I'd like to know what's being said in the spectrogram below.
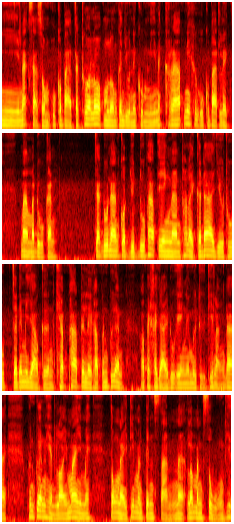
มีนักสะสมอุกกาบาตจากทั่วโลกมารวมกันอยู่ในกลุ่มนี้นะครับ นี่คืออุกกาบาตเหล็กมามาดูกัน อยากดูนานกดหยุดดูภาพเองนานเท่าไหร่ก็ได้ YouTube จะได้ไม่ยาวเกินแคปภาพได้เลยครับเพื่อนๆ เอาไปขยายดูเองในมือถือที่หลังได้ เพื่อนๆเห็นรอยไหม้ไหมตรงไหนที่มันเป็นสันน่ะแล้วมันสูงที่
